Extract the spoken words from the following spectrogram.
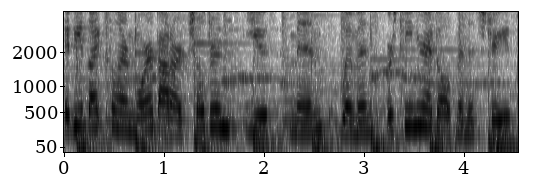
If you'd like to learn more about our children's, youth, men's, women's, or senior adult ministries,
